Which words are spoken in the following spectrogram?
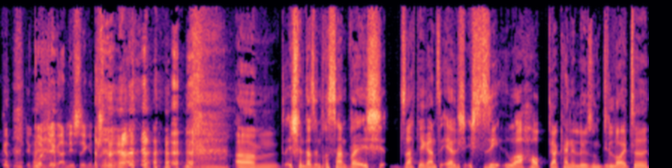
genau. Der konnte ja gar nicht singen. Ähm, ich finde das interessant, weil ich sag dir ganz ehrlich, ich sehe überhaupt gar keine Lösung. Die Leute,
